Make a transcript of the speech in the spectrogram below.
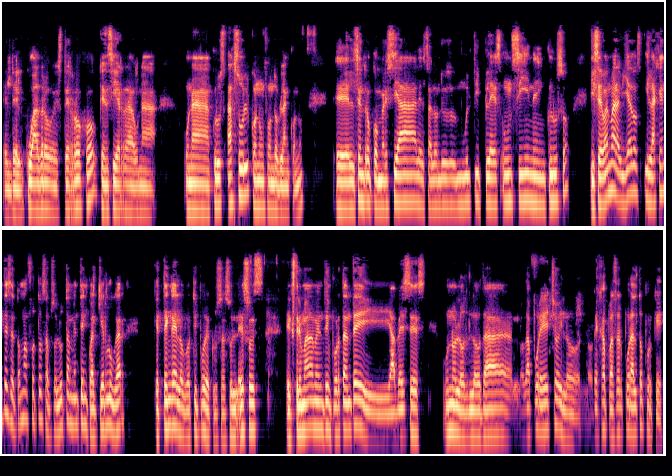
el del cuadro este rojo que encierra una, una cruz azul con un fondo blanco, ¿no? El centro comercial, el salón de usos múltiples, un cine incluso, y se van maravillados y la gente se toma fotos absolutamente en cualquier lugar que tenga el logotipo de Cruz Azul. Eso es extremadamente importante y a veces uno lo, lo da, lo da por hecho y lo, lo, deja pasar por alto porque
